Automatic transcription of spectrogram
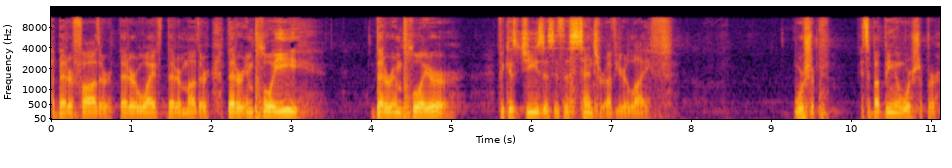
a better father, better wife, better mother, better employee, better employer, because Jesus is the center of your life. Worship. It's about being a worshiper.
